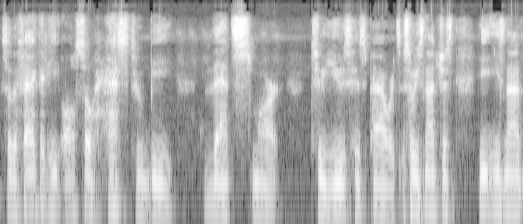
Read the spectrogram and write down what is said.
so the fact that he also has to be that smart to use his powers. So he's not just he, he's not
